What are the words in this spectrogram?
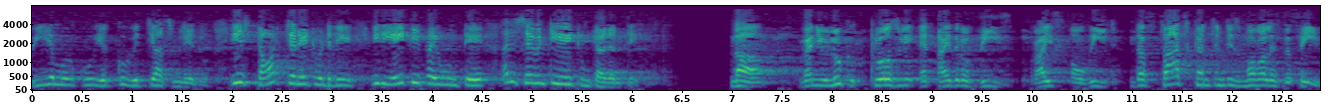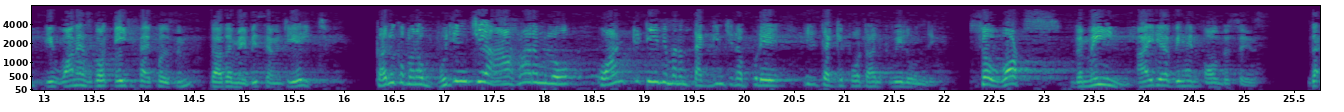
బియ్యములకు ఎక్కువ వ్యత్యాసం లేదు. ఈ స్టార్చ్ అనేటువంటిది ఇది ఎయిటీ ఫైవ్ ఉంటే అది సెవెంటీ ఎయిట్ ఉంటుంది అంతే నా when you look closely at either of these rice or wheat the starch content is more all is the same if one has got eighty five percent the other may seventy eight కనుక మనం భుజించే ఆహారంలో క్వాంటిటీని మనం తగ్గించినప్పుడే ఇది తగ్గిపోవటానికి వీలు ఉంది. So what's the main idea behind all this is the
